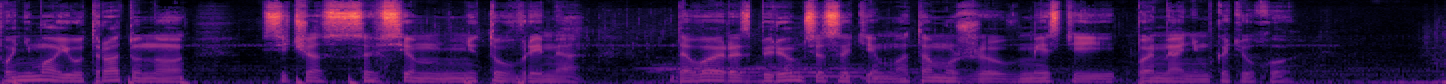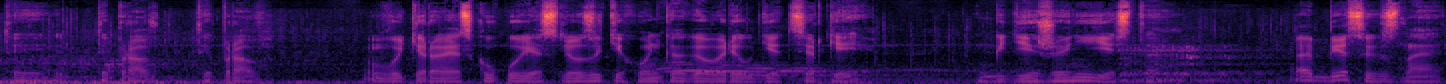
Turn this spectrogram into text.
понимаю утрату, но сейчас совсем не то время. Давай разберемся с этим, а там уже вместе и помянем Катюху. Ты, ты прав, ты прав. Вытирая скупые слезы, тихонько говорил дед Сергей. Где же они есть-то? А бес их знает.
